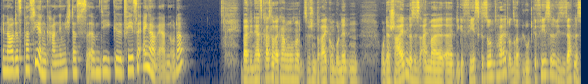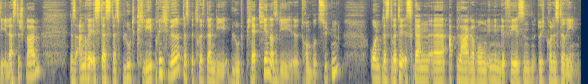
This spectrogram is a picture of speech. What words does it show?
genau das passieren kann, nämlich dass ähm, die Gefäße enger werden, oder? Bei den Herz-Kreislauf-Erkrankungen muss man zwischen drei Komponenten unterscheiden. Das ist einmal äh, die Gefäßgesundheit unserer Blutgefäße, wie Sie sagten, dass sie elastisch bleiben. Das andere ist, dass das Blut klebrig wird. Das betrifft dann die Blutplättchen, also die äh, Thrombozyten. Und das dritte ist dann äh, Ablagerung in den Gefäßen durch Cholesterin.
